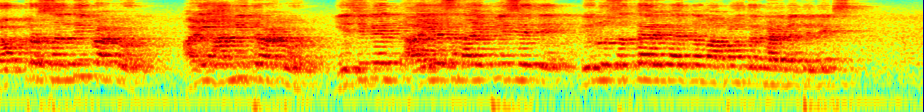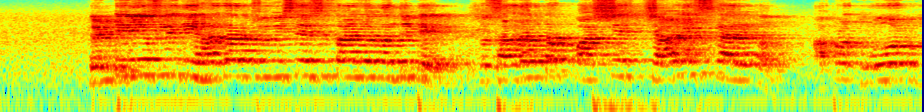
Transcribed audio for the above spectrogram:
डॉक्टर संदीप राठोड आणि अमित राठोड हे जे काही आय एस आणि आय पी एस येते येऊन सरकारी कार्यक्रम आपण तर काढण्यात येते कंटिन्युअसली दी हजार चोवीस ते जर तिथे तो साधारणतः पाचशे चाळीस कार्यक्रम आपण थ्रूआउट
